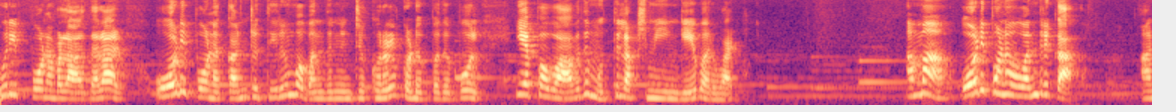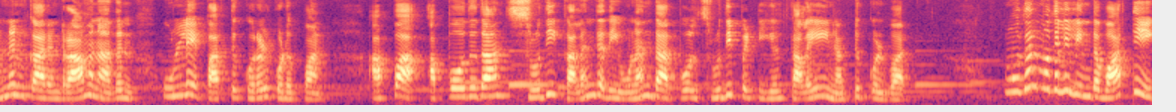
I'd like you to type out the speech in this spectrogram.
ஊறிப்போனவளாதலால் ஓடிப்போன கன்று திரும்ப வந்து நின்று குரல் கொடுப்பது போல் எப்பவாவது முத்துலக்ஷ்மி இங்கே வருவாள். அம்மா ஓடிப்போனவ வந்திருக்கா? அண்ணன்காரன் ராமநாதன் உள்ளே பார்த்து குரல் கொடுப்பான். அப்பா அப்போதுதான் ஸ்ருதி கலந்ததை உணர்ந்தாற்போல் ஸ்ருதி பெட்டியில் தலையை நட்டுக்கொள்வார். முதன் முதலில் இந்த வார்த்தையை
